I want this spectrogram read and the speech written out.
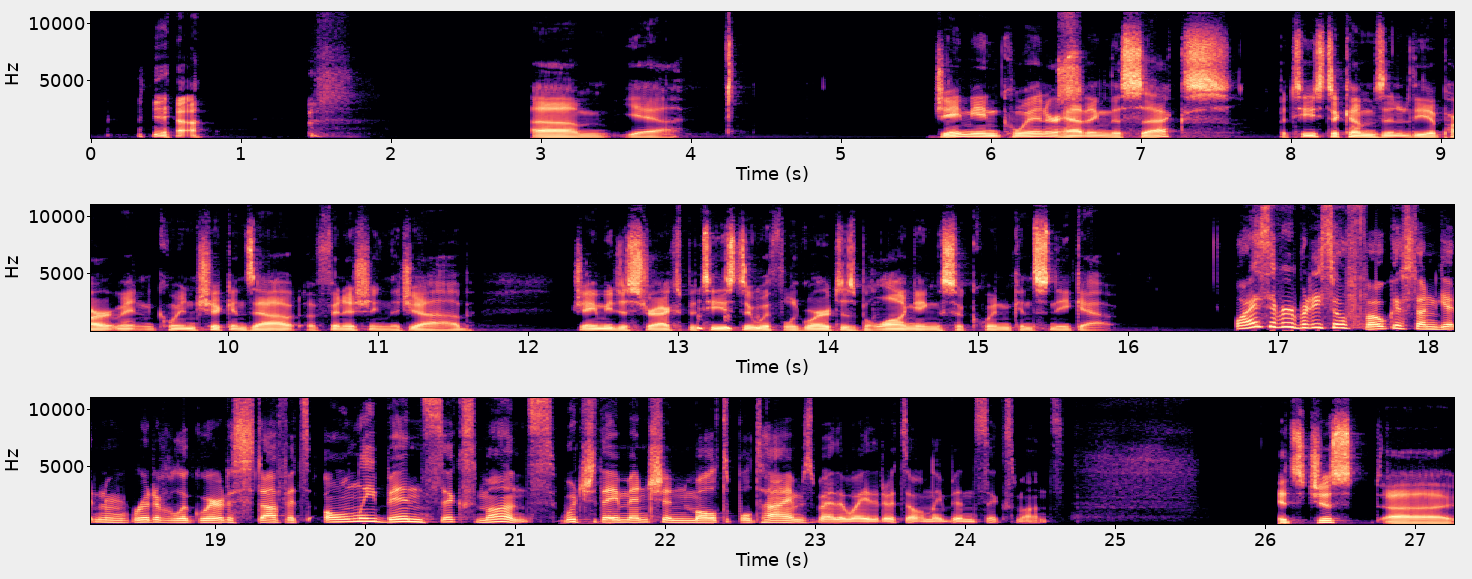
yeah. Um, yeah. Jamie and Quinn are having the sex. Batista comes into the apartment and Quinn chickens out of finishing the job. Jamie distracts Batista with LaGuerta's belongings so Quinn can sneak out. Why is everybody so focused on getting rid of LaGuerta's stuff? It's only been six months, which they mention multiple times, by the way, that it's only been six months. It's just uh,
